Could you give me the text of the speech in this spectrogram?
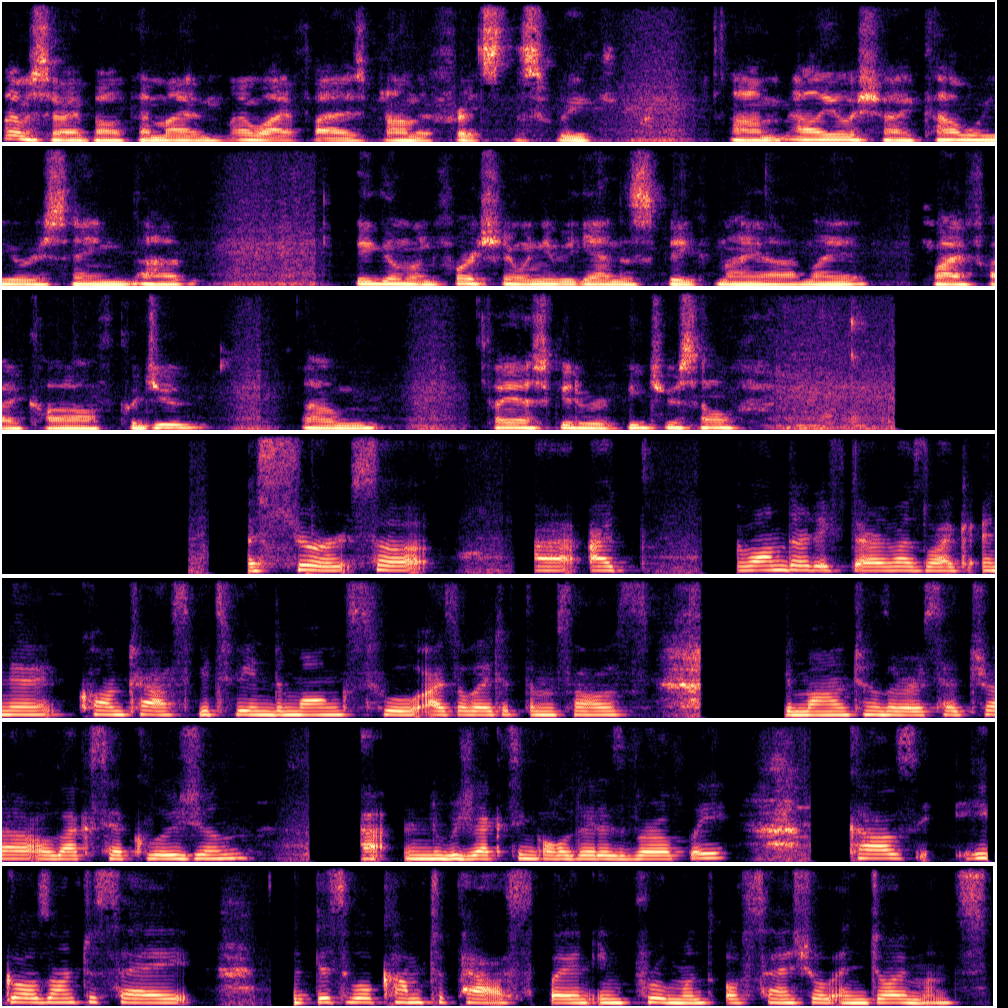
I'm sorry about that. My my wi-fi has been on the fritz this week. Um alyosha i caught what you were saying. Uh Begum, unfortunately, when you began to speak, my uh, my Wi-Fi cut off. Could you, um, I ask you to repeat yourself? Uh, sure. So, uh, I wondered if there was like any contrast between the monks who isolated themselves, the mountains or etc., or like seclusion uh, and rejecting all that is worldly, because he goes on to say that this will come to pass by an improvement of sensual enjoyments.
